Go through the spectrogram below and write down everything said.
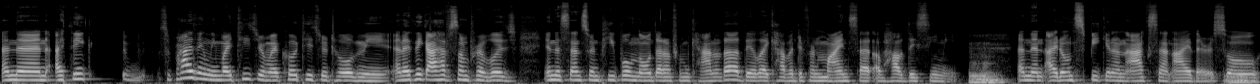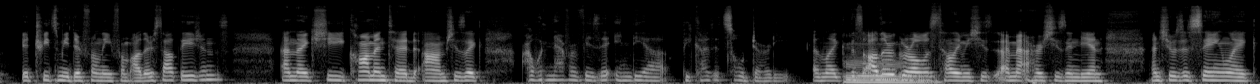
And then I think surprisingly my teacher, my co-teacher told me, and I think I have some privilege in the sense when people know that I'm from Canada, they like have a different mindset of how they see me. Mhm. And then I don't speak in an accent either, so Mhm. it treats me differently from other South Asians. And like she commented, um, she's like, I would never visit India because it's so dirty. And like this other girl was telling me, she's I met her, she's Indian, and she was just saying like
